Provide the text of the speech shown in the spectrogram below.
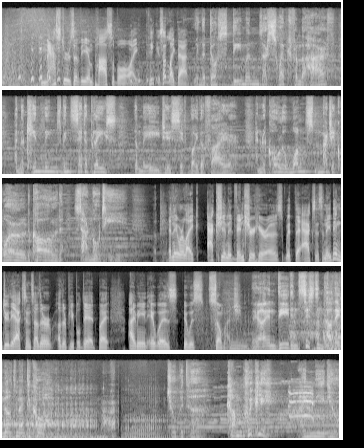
Masters of the Impossible. I think something like that. When the dust demons are swept from the hearth, and the kindling's been set aplace, the mages sit by the fire and recall a once magic world called Sarmoti. and they were like action adventure heroes with the accents and they didn't do the accents other other people did but i mean it was it was so much They are indeed insistent, are they not, Manticore? Jupiter, come quickly. I need you.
